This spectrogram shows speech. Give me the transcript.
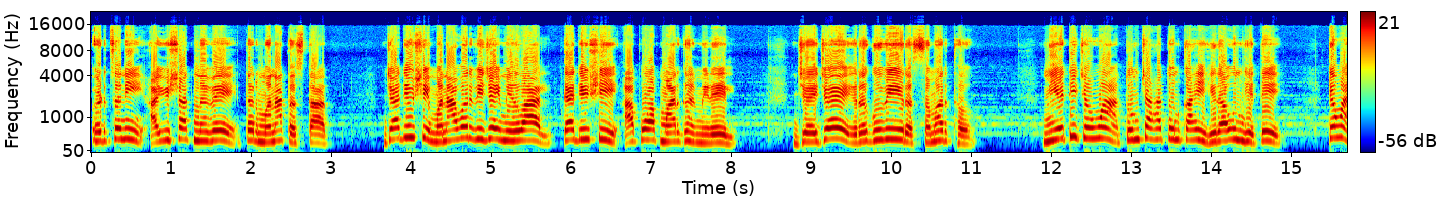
अडचणी आयुष्यात नव्हे तर मनात असतात. ज्या दिवशी मनावर विजय मिळवाल त्या दिवशी आपोआप मार्ग मिळेल. जय जय रघुवीर समर्थ. नियती जेव्हा तुमच्या हातून काही हिरावून घेते तेव्हा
